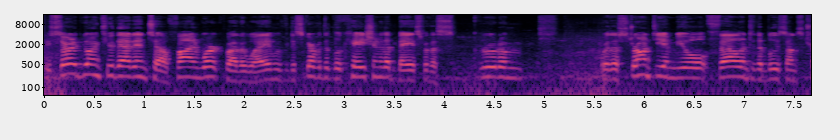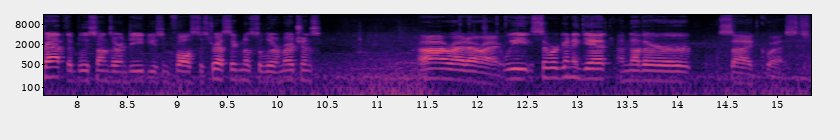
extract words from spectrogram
We started going through that intel. Fine work, by the way. We've discovered the location of the base where the scrotum, where the strontium mule fell into the Blue Suns trap. The Blue Suns are indeed using false distress signals to lure merchants. All right, all right. We so we're gonna get another side quest.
